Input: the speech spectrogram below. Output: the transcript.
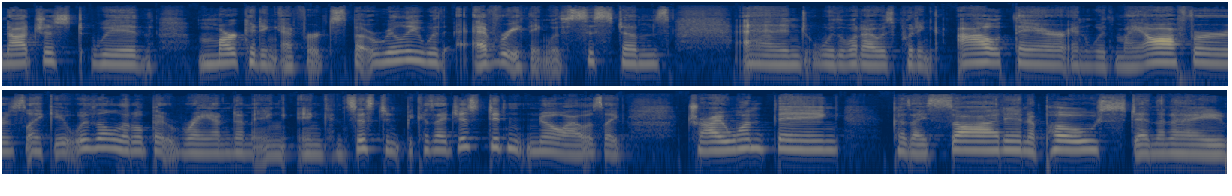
not just with marketing efforts, but really with everything, with systems and with what I was putting out there and with my offers. Like it was a little bit random and inconsistent because I just didn't know. I was like, try one thing because I saw it in a post and then I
